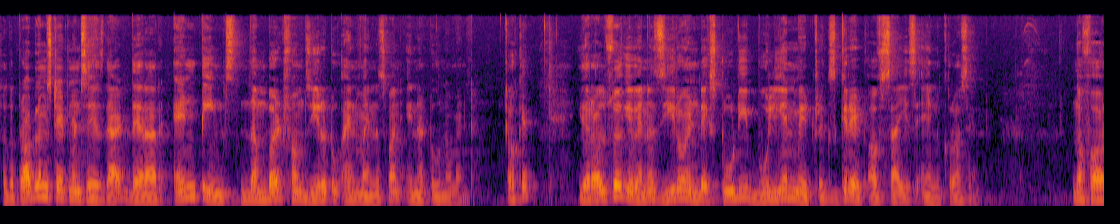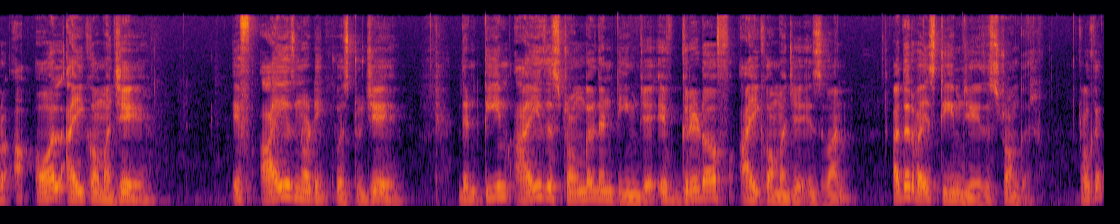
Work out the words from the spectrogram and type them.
So the problem statement says that there are n teams numbered from 0 to n minus 1 in a tournament, okay? You are also given a zero index 2D Boolean matrix grid of size n cross n. Now for all i comma j, if i is not equals to j, then team i is stronger than team j if grid of i comma j is 1. Otherwise team j is stronger. Okay.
